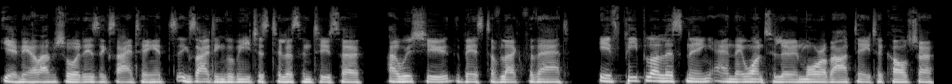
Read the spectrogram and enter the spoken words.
Yeah, Neel, I'm sure it is exciting. It's exciting for me just to listen to. So I wish you the best of luck for that. If people are listening and they want to learn more about DataCultr,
